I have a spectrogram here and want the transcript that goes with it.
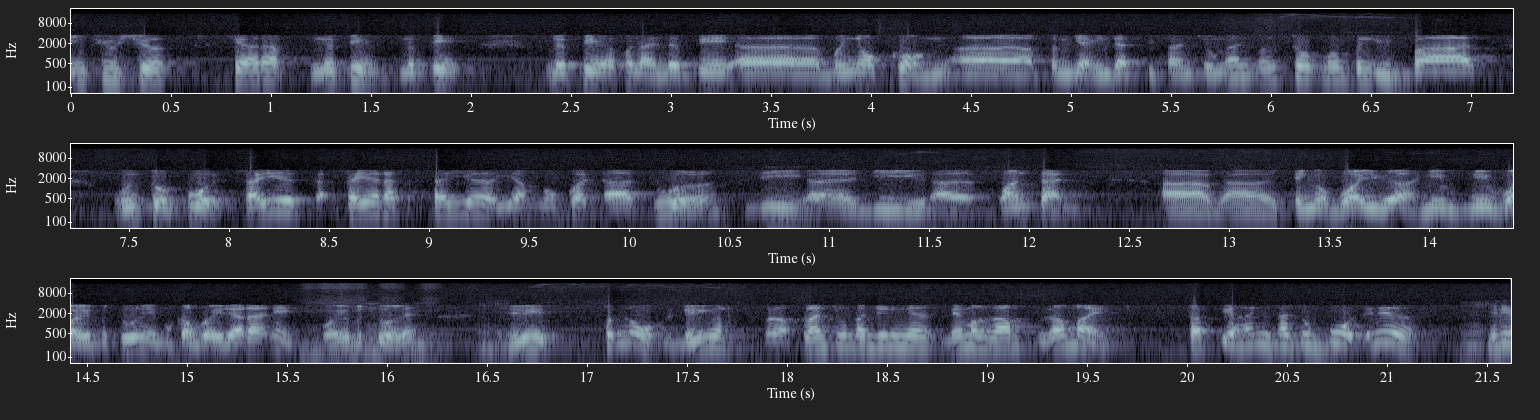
in future saya harap lebih lebih lebih apa lah lebih uh, menyokong uh, pengiat industri panjungan untuk membeli bas untuk bot. Saya saya rasa saya yang membuat uh, tour di uh, di uh, Kuantan. Uh, uh, tengok buaya lah. Ni, ni buaya betul ni, bukan buaya darat ni. Buaya betul eh. Jadi penuh dengan pelancong-pelancong memang ramai. Tapi hanya satu bot saja. Jadi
